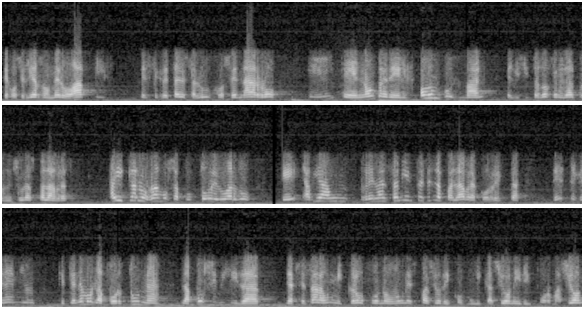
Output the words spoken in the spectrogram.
de José Elías Romero Apis, del secretario de Salud José Narro, y en nombre del ombudsman, el visitador general pronunció unas palabras, ahí Carlos Ramos apuntó, Eduardo, que había un relanzamiento, esa es la palabra correcta, de este gremio, que tenemos la fortuna, la posibilidad de accesar a un micrófono, a un espacio de comunicación y de información,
